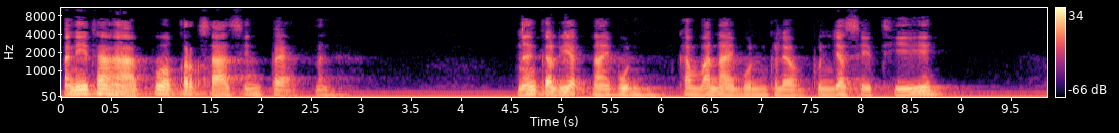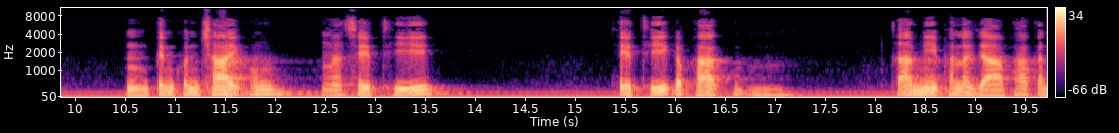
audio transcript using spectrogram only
อันนี้ถ้าหากพวกรักษาศีลแปดมันนั้นก็เรียกนายบุญคำว่านายบุญก็เรียกบุญญาเศรษฐีเป็นคนใช้ของเศรษฐีเศรษฐีกับพาสามีภรรยาพากัน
